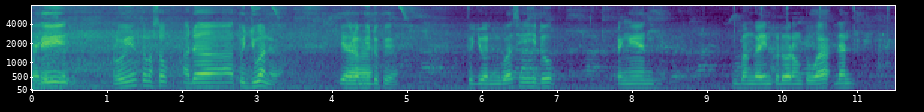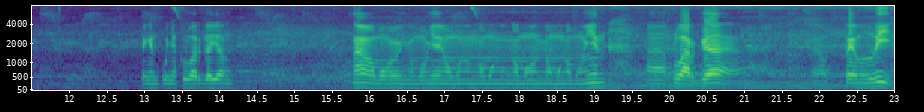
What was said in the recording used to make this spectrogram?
Ya, jadi- lo ini termasuk ada tujuan ya, ya, dalam hidup ya. tujuan gua sih hidup pengen banggain kedua orang tua dan pengen punya keluarga yang Nah ngomongin ngomongin ngomong ngomong ngomong ngomong ngomongin uh, keluarga, uh, family.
